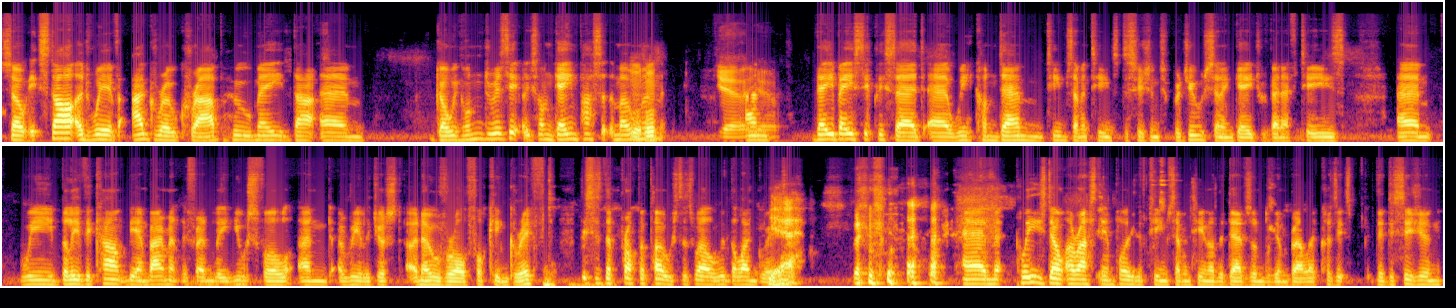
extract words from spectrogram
So it started with Aggro Crab, who made that um, going under. Is it? It's on Game Pass at the moment Yeah, And- yeah. they basically said uh, we condemn Team 17's decision to produce and engage with NFTs. Um, we believe they can't be environmentally friendly, useful, and are really just an overall fucking grift. This is the proper post as well with the language. Yeah. Um, please don't harass the employees of Team 17 or the devs under the umbrella because it's the decision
